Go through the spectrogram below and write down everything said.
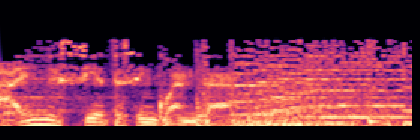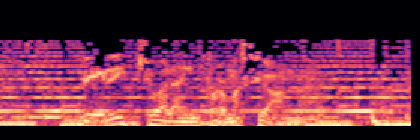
AM750. Derecho a la información.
